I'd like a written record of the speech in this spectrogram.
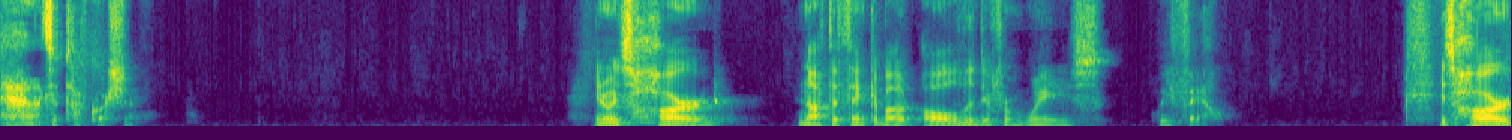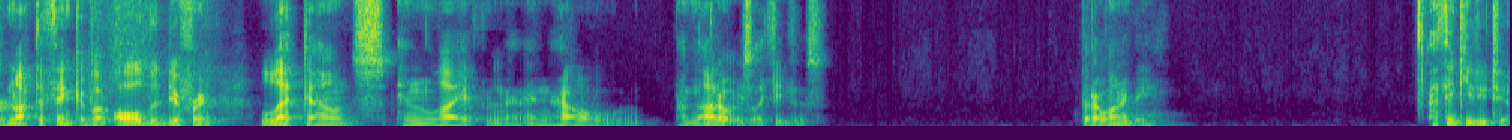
Ah, that's a tough question. You know, it's hard not to think about all the different ways we fail. It's hard not to think about all the different letdowns in life and, and how I'm not always like Jesus. But I want to be. I think you do too.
